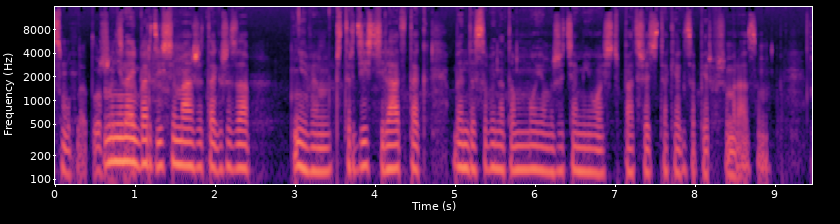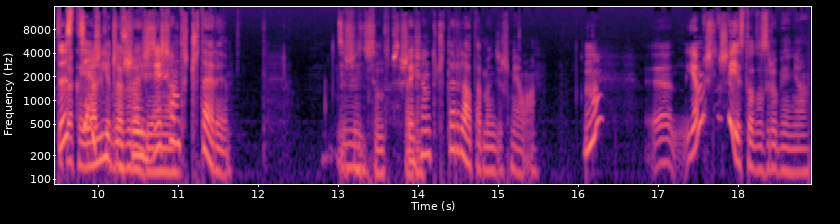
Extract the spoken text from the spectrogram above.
smutne to życie. Mnie najbardziej się marzy tak, że za, nie wiem, 40 lat tak będę sobie na tą moją życia miłość patrzeć tak jak za pierwszym razem. To jest Czekaj, ja ciężkie liczę. do zrobienia. 64. Co 64. 64 lata będziesz miała. No. E, Ja myślę, że jest to do zrobienia.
